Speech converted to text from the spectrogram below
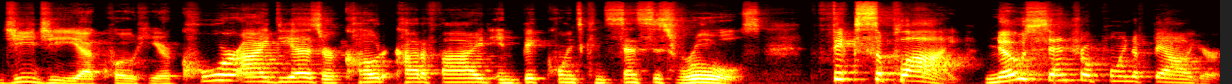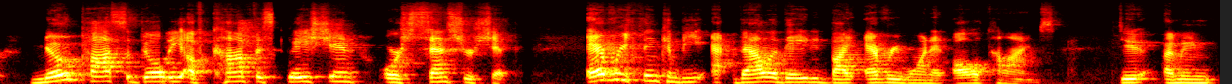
Gigi uh, quote here. Core ideas are codified in Bitcoin's consensus rules. Fixed supply, no central point of failure, no possibility of confiscation or censorship. Everything can be validated by everyone at all times. Do I mean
